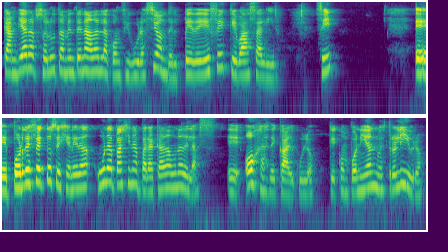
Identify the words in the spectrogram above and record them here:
cambiar absolutamente nada en la configuración del PDF que va a salir. ¿sí? Eh, por defecto se genera una página para cada una de las eh, hojas de cálculo que componían nuestro libro.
